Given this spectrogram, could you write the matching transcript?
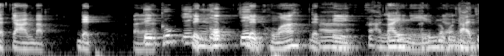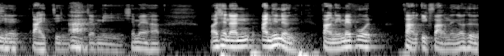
จัดการแบบเด็ดอะไรนะติดคุกจริงติดคุกจริงเด็ดหัว เด็ดปีกอ่าอาจจะไล่หนีอาจจะมีบางคนตายจริงตายจริงอ่าอาจจะมีใช่ไหมครับ เพราะฉะนั้นอันที่หนึ่งฝั่งนี้ไม่พูดฝั่งอีกฝั่งหนึ่งก็คือ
